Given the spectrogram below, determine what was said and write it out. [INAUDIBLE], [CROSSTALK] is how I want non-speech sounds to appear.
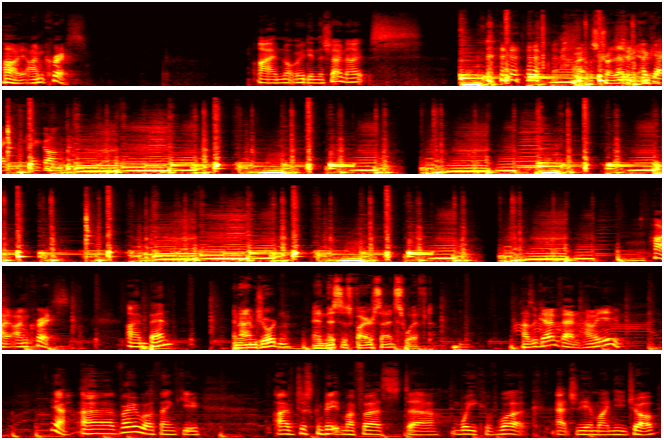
Hi, I'm Chris. I'm not reading the show notes. All right, let's try that again. Okay, okay, go on. Hi, I'm Chris. I'm Ben. And I'm Jordan, and this is Fireside Swift. How's it going, Ben? How are you? Yeah, uh, very well, thank you. I've just completed my first uh, week of work actually in my new job.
